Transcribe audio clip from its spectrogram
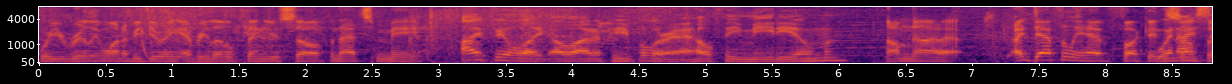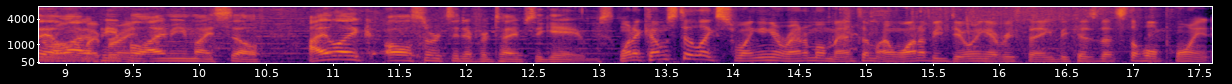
where you really want to be doing every little thing yourself and that's me. I feel like a lot of people are a healthy medium. I'm not a I definitely have fucking When I something say a lot of people, brain. I mean myself. I like all sorts of different types of games. When it comes to like swinging around a momentum, I want to be doing everything because that's the whole point.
